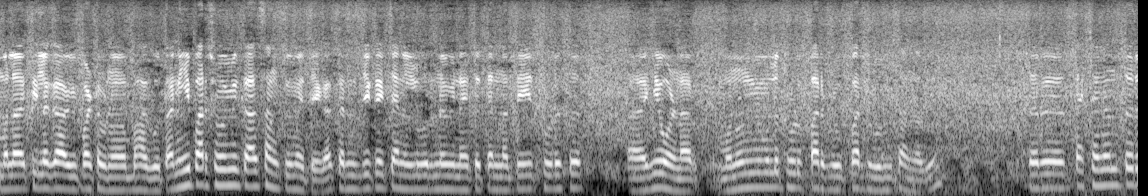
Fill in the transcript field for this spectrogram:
मला तिला गावी पाठवणं भाग होतं. आणि ही पार्श्वभूमी का सांगतो माहिती आहे का? कारण जे काही चॅनलवर नवीन आहे तर त्यांना ते थोडंसं हे होणार. म्हणून मी म्हटलं थोडं पार्श्व पार्श्वभूमी सांगावी. तर त्याच्यानंतर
